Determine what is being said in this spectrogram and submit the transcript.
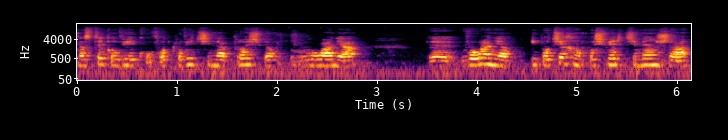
XV wieku w odpowiedzi na prośbę wołania, y, wołania i pociechę po śmierci męża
